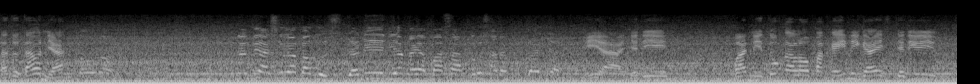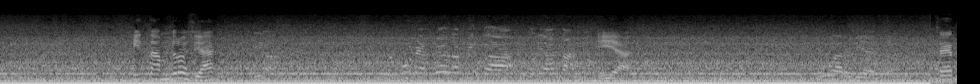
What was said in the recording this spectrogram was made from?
Satu tahun ya? satu tahunan. Nanti hasilnya bagus. Jadi dia kayak basah terus ada kudanya. Iya, jadi ban itu kalau pakai ini guys, jadi hitam terus ya. Iya. Debu nempel tapi nggak kelihatan. Iya. Luar biasa. Set.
